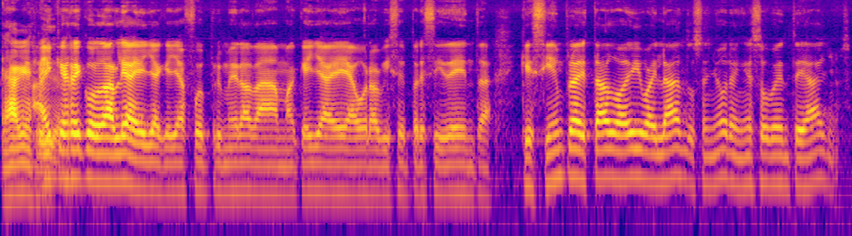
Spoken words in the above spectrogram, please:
Hay que recordarle a ella que ella fue primera dama, que ella es ahora vicepresidenta, que siempre ha estado ahí bailando, señor, en esos 20 años.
